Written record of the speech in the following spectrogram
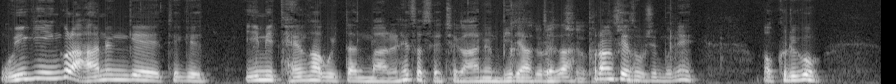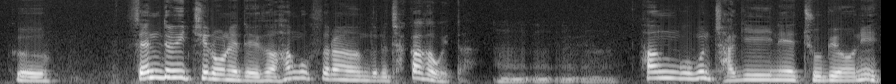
위기인 걸 아는 게 되게 이미 대응하고 있다는 말을 했었어요. 제가 아는 미래학자가 그렇죠, 프랑스에서 그렇죠. 오신 분이 어 그리고 그 샌드위치론에 대해서 한국 사람들은 착각하고 있다. 음, 음, 음, 음. 한국은 자기네 주변이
